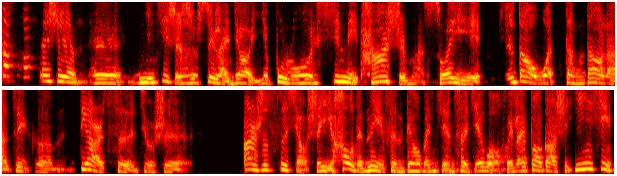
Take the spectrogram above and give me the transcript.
但是呃，你即使是睡懒觉，也不如心里踏实嘛。所以直到我等到了这个第二次，就是。二十四小时以后的那份标本检测结果回来报告是阴性，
